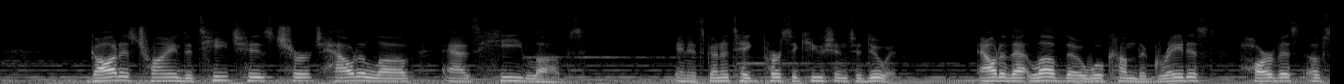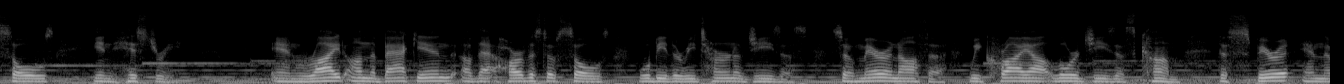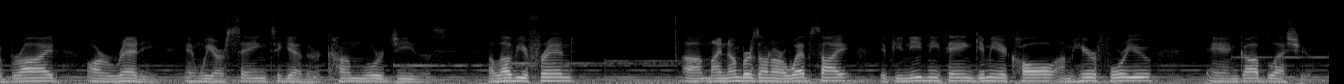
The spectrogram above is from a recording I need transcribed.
God is trying to teach His church how to love as He loves. And it's going to take persecution to do it. Out of that love, though, will come the greatest harvest of souls in history. And right on the back end of that harvest of souls will be the return of Jesus. So, Maranatha, we cry out, Lord Jesus, come. The Spirit and the bride are ready and we are saying together, Come, Lord Jesus. I love you, friend. Uh, my number's on our website. If you need anything, give me a call. I'm here for you, and God bless you.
